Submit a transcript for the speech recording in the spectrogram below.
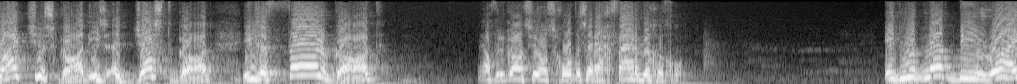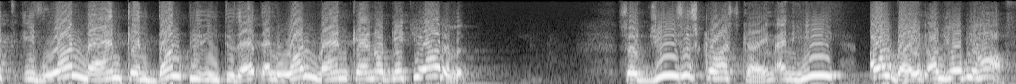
righteous God, He's a just God, He's a fair God, In Afrikaans sê ons God is 'n regverdige God. It would not be right if one man can dump you into that and one man cannot get you out of it. So Jesus Christ came and he obeyed on your behalf.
